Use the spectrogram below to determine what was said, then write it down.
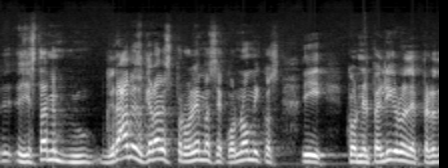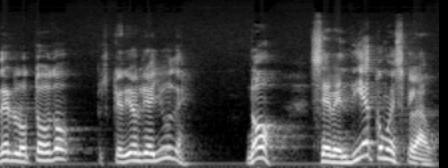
eh, en graves, graves problemas económicos y con el peligro de perderlo todo, pues que Dios le ayude. No, se vendía como esclavo.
